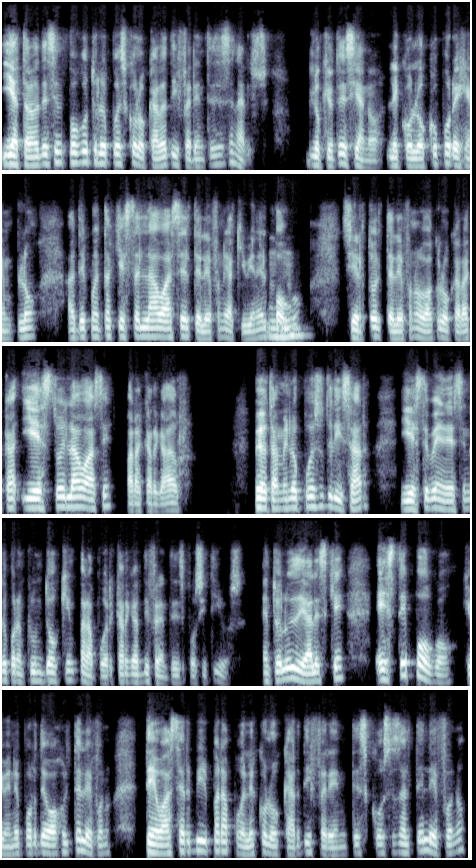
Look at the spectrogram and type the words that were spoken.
Y a través de ese pogo tú le puedes colocar los diferentes escenarios lo que yo te decía, ¿no? Le coloco, por ejemplo, haz de cuenta que esta es la base del teléfono y aquí viene el pogo, ¿cierto? El teléfono lo va a colocar acá y esto es la base para cargador. pero también lo puedes utilizar y este viene siendo, por ejemplo, un docking para poder cargar diferentes dispositivos. Entonces, lo ideal es que este pogo que viene por debajo del teléfono te va a servir para poderle colocar diferentes cosas al teléfono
